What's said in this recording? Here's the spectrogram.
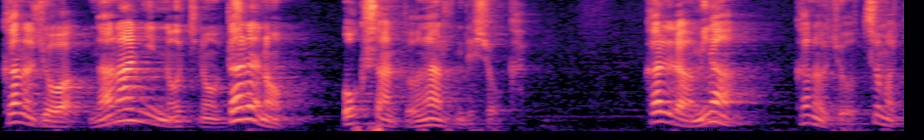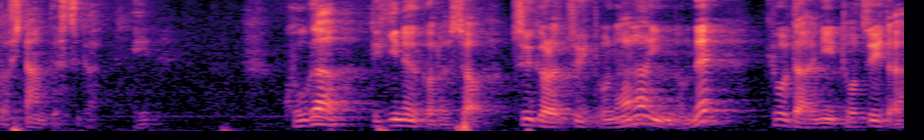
彼女は7人のうちの誰の奥さんとなるんでしょうか彼らは皆彼女を妻としたんですが子ができないからさ次から次と7人のね兄弟に嫁いだ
